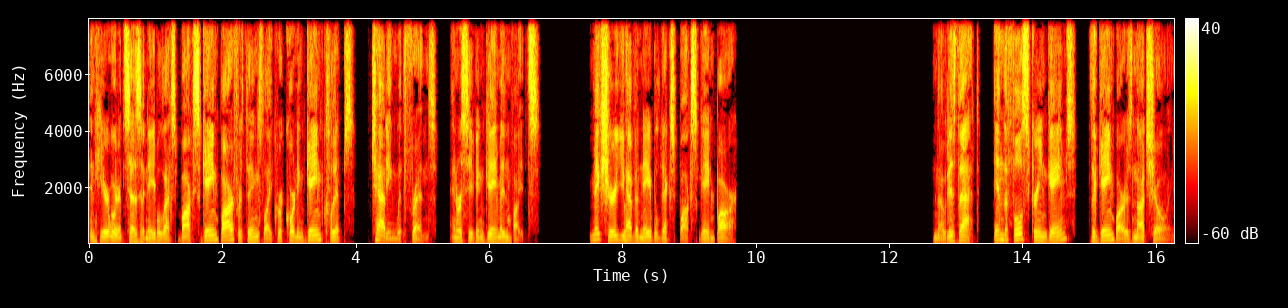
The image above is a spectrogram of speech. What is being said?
And here where it says Enable Xbox Game Bar for things like recording game clips, chatting with friends, and receiving game invites. Make sure you have enabled Xbox Game Bar. Notice that, in the full screen games, the game bar is not showing.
